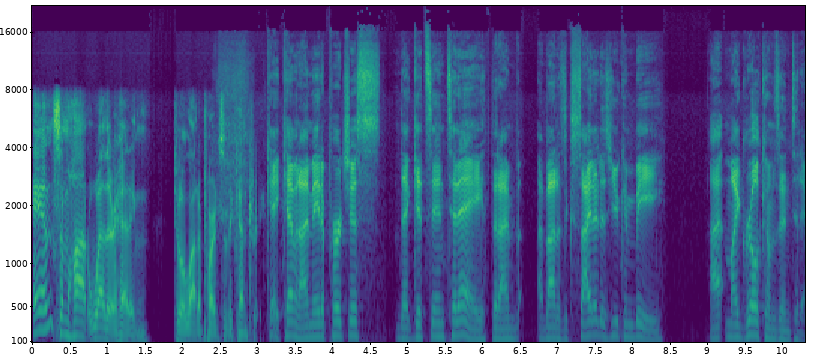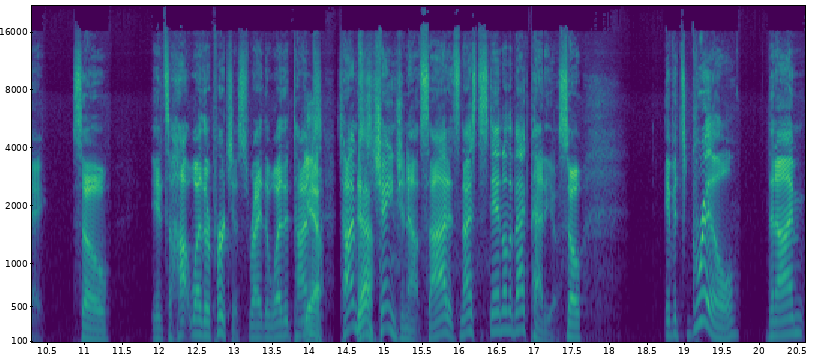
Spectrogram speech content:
and some hot weather heading to a lot of parts of the country? Okay, Kevin, I made a purchase that gets in today that I'm about as excited as you can be. I, my grill comes in today. So it's a hot weather purchase, right? The weather times Yeah. times Yeah. is changing outside. It's nice to stand on the back patio. So if it's grill, then I'm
